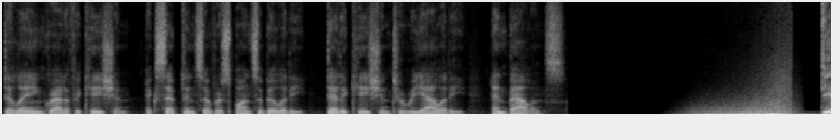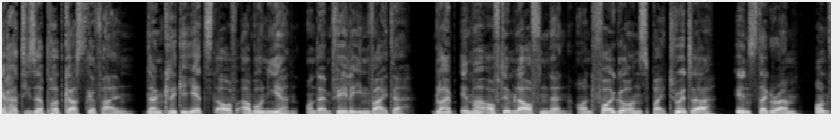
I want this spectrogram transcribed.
delaying gratification, acceptance of responsibility, dedication to reality, and balance. Dir hat dieser Podcast gefallen? Dann klicke jetzt auf Abonnieren und empfehle ihn weiter. Bleib immer auf dem Laufenden und folge uns bei Twitter, Instagram und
